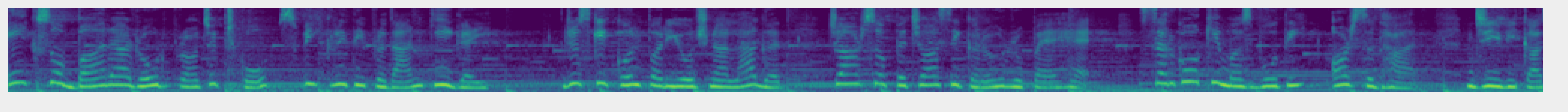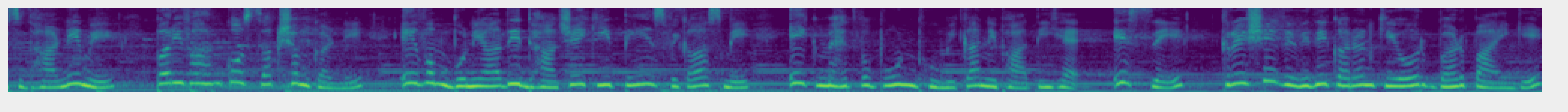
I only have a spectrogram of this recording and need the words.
112 रोड प्रोजेक्ट को स्वीकृति प्रदान की गई, जिसकी कुल परियोजना लागत चार सौ पचासी करोड़ रुपए है। सड़कों की मजबूती और सुधार। जीविका सुधारने में परिवहन को सक्षम करने एवं बुनियादी ढांचे की तेज विकास में एक महत्वपूर्ण भूमिका निभाती है। इससे कृषि विविधीकरण की ओर बढ़ पाएँगे,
